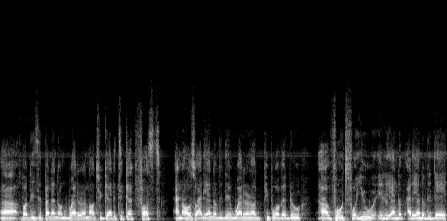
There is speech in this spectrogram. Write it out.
uh, but it's dependent on whether or not you get a ticket first and also at the end of the day, whether or not people of Edo uh, vote for you in yeah. the end of at the end of the day.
